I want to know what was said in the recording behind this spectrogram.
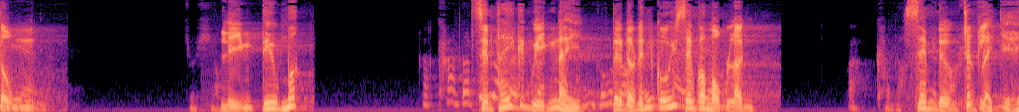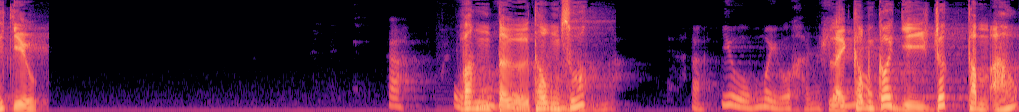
tụng liền tiêu mất. Xem thấy cái quyển này, từ đầu đến cuối xem qua một lần xem được rất là dễ chịu. Văn tự thông suốt. Lại không có gì rất thâm áo.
